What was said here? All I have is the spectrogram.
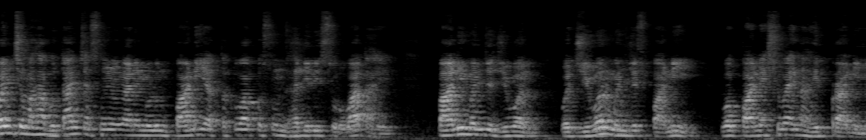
पंचमहाभूतांच्या संयोगाने मिळून पाणी या तत्वापासून झालेली सुरुवात आहे. पाणी म्हणजे जीवन व जीवन म्हणजेच पाणी व पाण्याशिवाय नाहीत प्राणी.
